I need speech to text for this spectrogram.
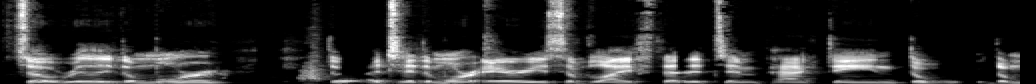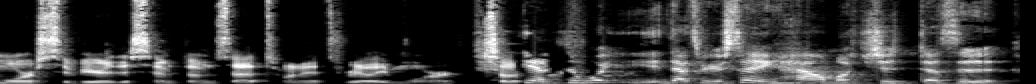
So really, the more the, I'd say the more areas of life that it's impacting, the the more severe the symptoms. That's when it's really more. So yeah. So what that's what you're saying. How much it does it?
